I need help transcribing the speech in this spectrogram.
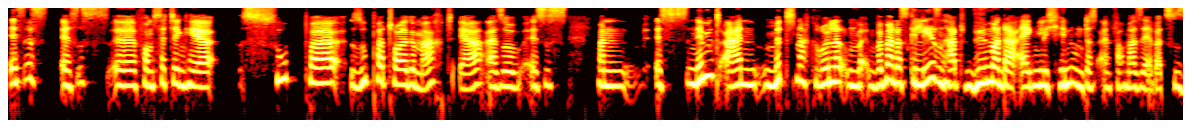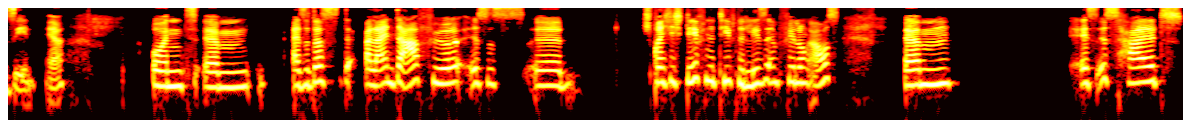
es ist es ist äh, vom Setting her super, super toll gemacht, ja. Also es ist, man, es nimmt einen mit nach Grönland und wenn man das gelesen hat, will man da eigentlich hin, um das einfach mal selber zu sehen, ja. Und ähm, also das allein dafür ist es, äh, spreche ich definitiv eine Leseempfehlung aus. Ähm, es ist halt,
